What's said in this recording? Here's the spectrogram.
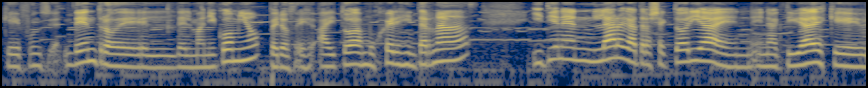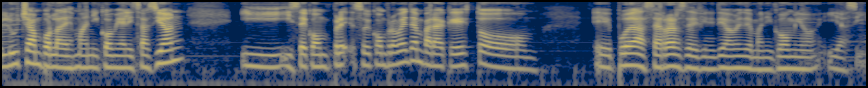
que funciona dentro del, del manicomio, pero hay todas mujeres internadas y tienen larga trayectoria en, en actividades que luchan por la desmanicomialización y, y se, compre- se comprometen para que esto eh, pueda cerrarse definitivamente el manicomio y así.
